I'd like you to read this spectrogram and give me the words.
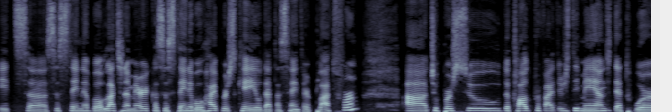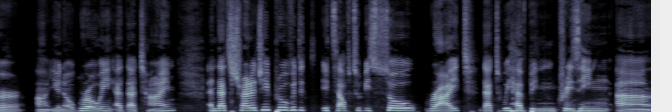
it's a sustainable Latin America sustainable hyperscale data center platform uh, to pursue the cloud providers' demand that were, uh, you know, growing at that time. And that strategy proved it, itself to be so right that we have been increasing uh,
